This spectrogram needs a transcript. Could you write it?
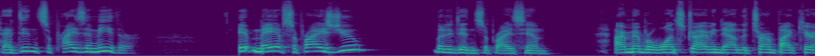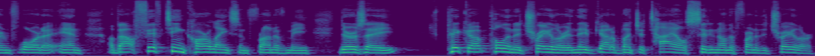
That didn't surprise him either. It may have surprised you, but it didn't surprise him. I remember once driving down the turnpike here in Florida, and about 15 car lengths in front of me, there's a pickup pulling a trailer, and they've got a bunch of tiles sitting on the front of the trailer.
